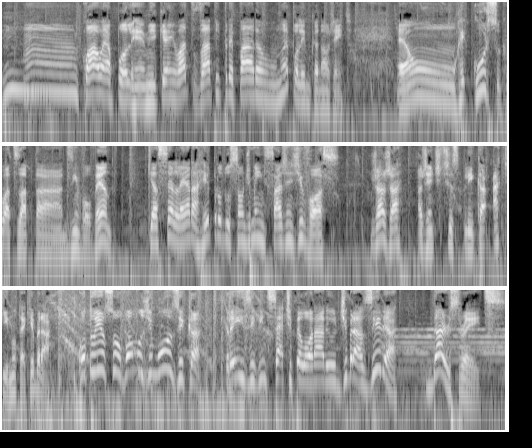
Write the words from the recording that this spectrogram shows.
Hum. Hum, qual é a polêmica, hein? O WhatsApp prepara um... Não é polêmica, não, gente. É um recurso que o WhatsApp está desenvolvendo que acelera a reprodução de mensagens de voz. Já já a gente te explica aqui no Tecbra. Enquanto isso, vamos de música. 3 e 27 pelo horário de Brasília. Dire Straits.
